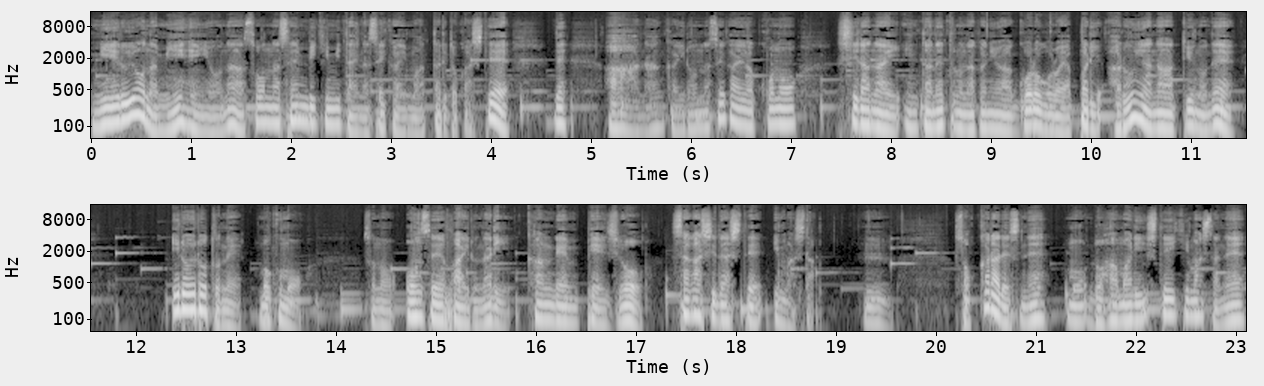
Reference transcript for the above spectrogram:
う、見えるような見えへんような、そんな線引きみたいな世界もあったりとかして、で、ああ、なんかいろんな世界がこの知らないインターネットの中にはゴロゴロやっぱりあるんやなっていうので、いろいろとね、僕もその音声ファイルなり関連ページを探し出していました。うん。そっからですね、もうドハマりしていきましたね。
